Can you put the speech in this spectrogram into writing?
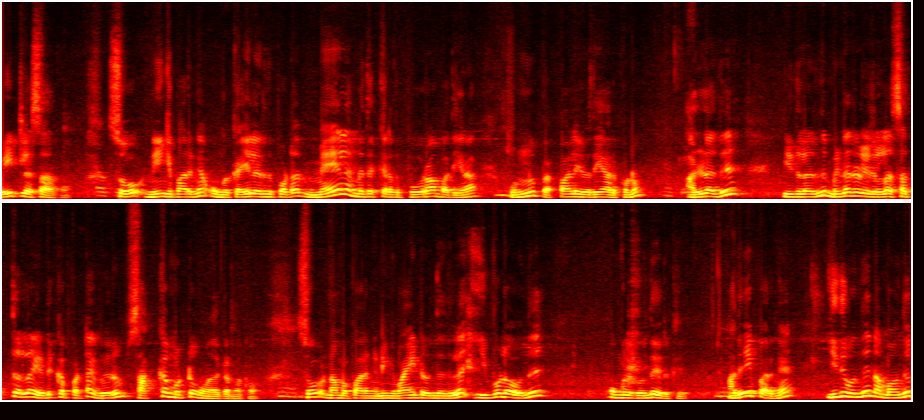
வெயிட்லெஸ்ஸாக இருக்கும். ஸோ நீங்கள் பாருங்கள் உங்கள் கையில இருந்து போட்டால் மேலே மிதக்கிறது பூரா பார்த்தீங்கன்னா ஒன்றும் பப்பாளி விதையாக இருக்கணும். அல்லது இதுல இருந்து மினரல்கள்லாம் சத்தெல்லாம் எடுக்கப்பட்ட வெறும் சக்கை மட்டும் நமக்கும் ஸோ நம்ம பாருங்கள் நீங்கள் வாங்கிட்டு வந்ததில் இவ்வளோ வந்து உங்களுக்கு வந்து இருக்குது அதே பாருங்க இது வந்து நம்ம வந்து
